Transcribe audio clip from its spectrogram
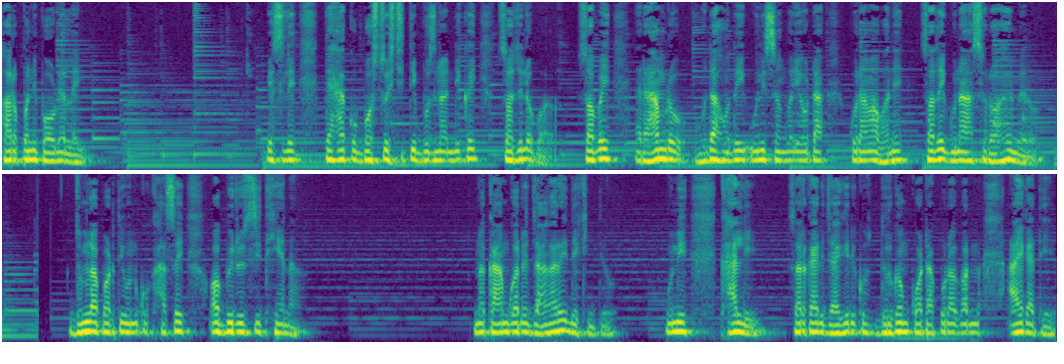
थर पनि पौडेलै यसले त्यहाँको वस्तुस्थिति बुझ्न निकै सजिलो भयो। सबै राम्रो हुँदाहुँदै उनीसँग एउटा कुरामा भने सधैँ गुनासो रह्यो मेरो। जुम्लाप्रति उनको खासै अभिरुचि थिएन। न काम गर्ने जाँगरै देखिन्थ्यो। उनी खालि सरकारी जागिरीको दुर्गम कोटा पुरा गर्न आएका थिए।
